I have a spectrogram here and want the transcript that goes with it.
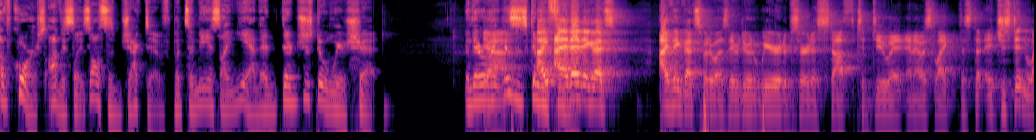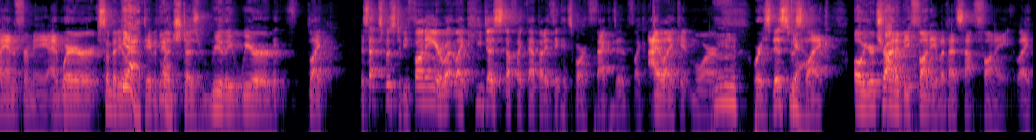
of course, obviously, it's all subjective, but to me, it's like, yeah, they're they're just doing weird shit. And they were yeah. like, "This is gonna." I, I, I, think that's, I think that's what it was. They were doing weird, absurdist stuff to do it, and I was like, "This." It just didn't land for me. And where somebody yeah, like David yeah. Lynch does really weird, like, is that supposed to be funny or what? Like, he does stuff like that, but I think it's more effective. Like, I like it more. Mm-hmm. Whereas this was like, "Oh, you're trying to be funny, but that's not funny." Like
